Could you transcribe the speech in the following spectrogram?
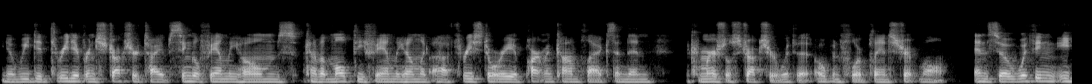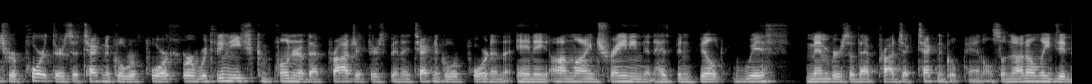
you know, we did three different structure types single family homes, kind of a multi family home, like a three story apartment complex, and then the commercial structure with an open floor plan strip mall. And so within each report, there's a technical report, or within each component of that project, there's been a technical report and, and an online training that has been built with members of that project technical panel. So not only did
